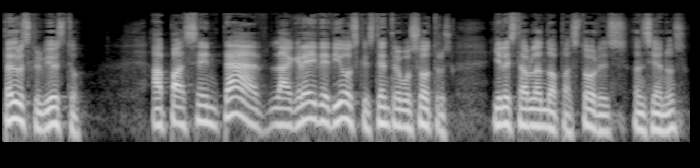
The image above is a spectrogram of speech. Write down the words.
Pedro escribió esto. Apacentad la grey de Dios que está entre vosotros. Y él está hablando a pastores, ancianos,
